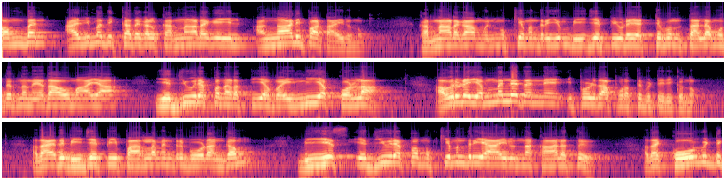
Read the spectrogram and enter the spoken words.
വമ്പൻ അഴിമതി കഥകൾ കർണാടകയിൽ അങ്ങാടിപ്പാട്ടായിരുന്നു. കർണാടക മുൻ മുഖ്യമന്ത്രിയും ബി ജെ പിയുടെ ഏറ്റവും തലമുതിർന്ന നേതാവുമായ യെദ്യൂരപ്പ നടത്തിയ വലിയ കൊള്ള അവരുടെ എം എൽ എ തന്നെ ഇപ്പോഴിതാ പുറത്തുവിട്ടിരിക്കുന്നു. അതായത് B J P parliamentary board അംഗം ബി എസ് യെദ്യൂരപ്പ മുഖ്യമന്ത്രിയായിരുന്ന കാലത്ത് അതായത് കോവിഡ്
